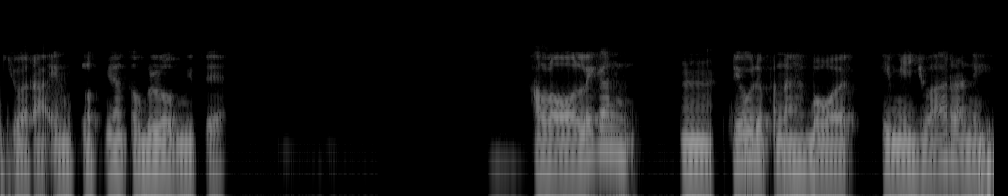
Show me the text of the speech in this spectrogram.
juarain klubnya atau belum gitu ya kalau Ole kan Hmm. Dia udah pernah bawa timnya juara nih.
